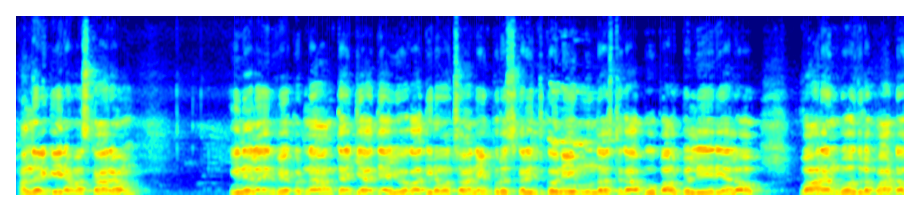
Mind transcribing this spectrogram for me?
అందరికీ నమస్కారం. ఈ నెల ఇరవై ఒకటిన అంతర్జాతీయ యోగా దినోత్సవాన్ని పురస్కరించుకొని ముందస్తుగా భూపాల్పల్లి ఏరియాలో వారం రోజుల పాటు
